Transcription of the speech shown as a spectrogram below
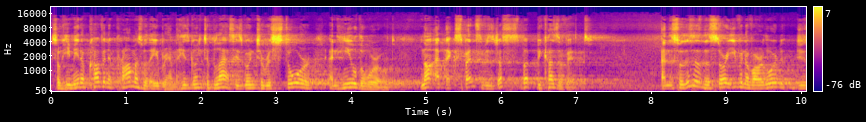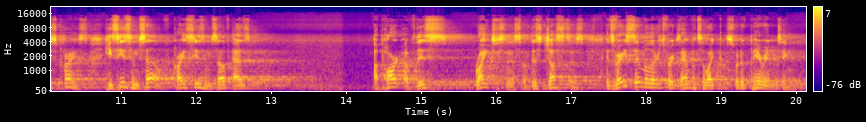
So he made a covenant promise with Abraham that he's going to bless, he's going to restore and heal the world. Not at the expense of his justice, but because of it. And so this is the story even of our Lord Jesus Christ. He sees himself, Christ sees himself as a part of this righteousness, of this justice. It's very similar, for example, to like sort of parenting,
